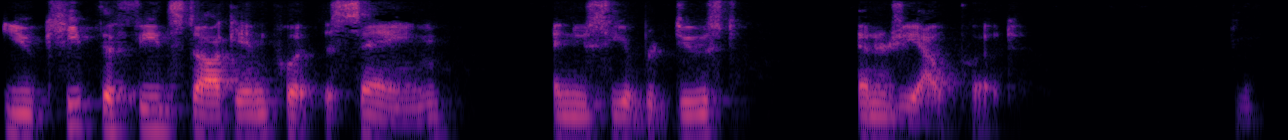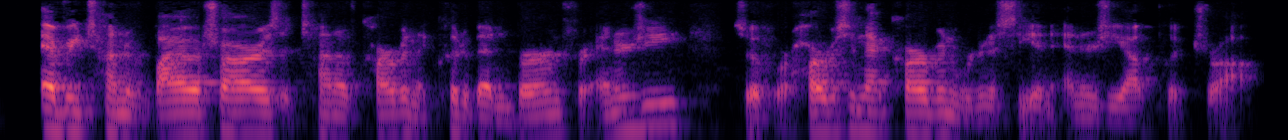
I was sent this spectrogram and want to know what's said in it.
you keep the feedstock input the same and you see a reduced energy output. Every ton of biochar is a ton of carbon that could have been burned for energy. So if we're harvesting that carbon, we're going to see an energy output drop.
